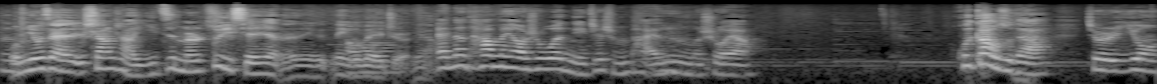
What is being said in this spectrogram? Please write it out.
嗯我们又在商场一进门最显眼的那个那个位置，那样哎，那他们要是问你这什么牌子，你怎么说呀？会告诉他。就是用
